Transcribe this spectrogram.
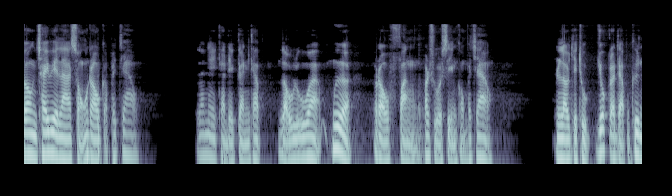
ต้องใช้เวลาสองเรากับพระเจ้า และในขณะเดียวกันครับ เรารู้ว่าเมื่อเราฟังพระสุรเสียงของพระเจ้า เราจะถูกยกระดับขึ้น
